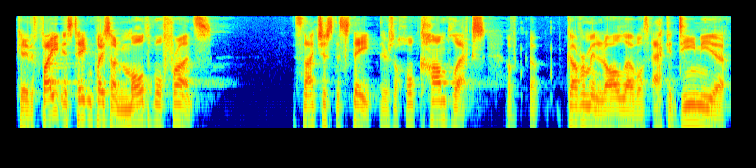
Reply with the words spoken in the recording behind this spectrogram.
Okay, the fight is taking place on multiple fronts. It's not just the state, there's a whole complex of, government at all levels, academia,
